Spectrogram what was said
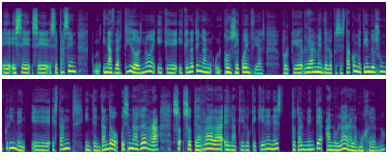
se, se, pasen inadvertidos ¿no? y, que, y que no tengan consecuencias porque realmente lo que se está cometiendo es un crimen. Eh, están intentando, es una guerra soterrada en la que lo que quieren es totalmente anular a la mujer. ¿no?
